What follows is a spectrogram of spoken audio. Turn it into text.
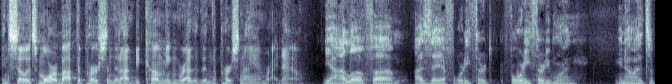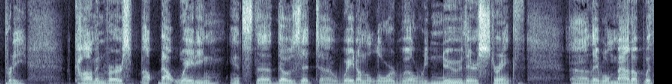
and so it's more about the person that I'm becoming rather than the person I am right now. Yeah, I love um, Isaiah 40, 30, 40, 31. You know, it's a pretty common verse about, waiting. It's the those that uh, wait on the Lord will renew their strength. Uh, they will mount up with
